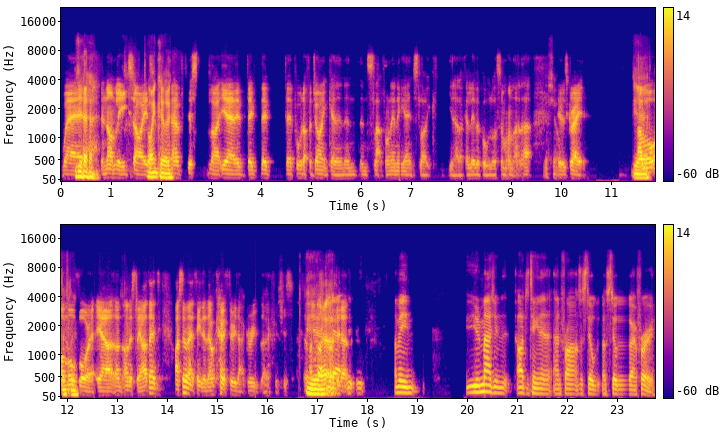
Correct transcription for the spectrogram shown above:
where Yeah. the non-league side Giant killing. have just like yeah they've they've they've, they pulled off a giant killing and, and slapped one in against like you know like a Liverpool or someone like that. Yeah, sure. It was great. yeah, I'm, all, I'm all for it. Yeah. Honestly, I don't. I still don't think that they'll go through that group though, which is Yeah. Yeah, it- it- I mean, you imagine Argentina and France are still are still going through,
